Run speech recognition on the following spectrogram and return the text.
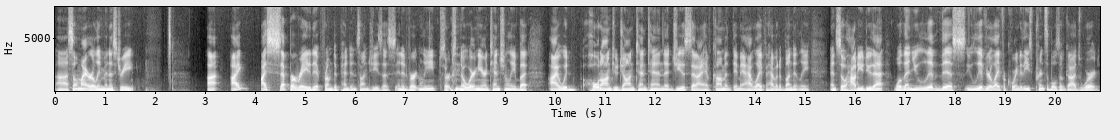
Uh, some of my early ministry, I I I separated it from dependence on Jesus inadvertently, certainly nowhere near intentionally, but I would hold on to John 10 10 that Jesus said, I have come and they may have life and have it abundantly. And so, how do you do that? Well, then you live this, you live your life according to these principles of God's word,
